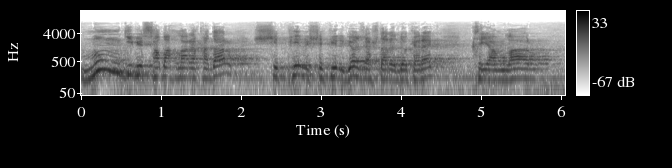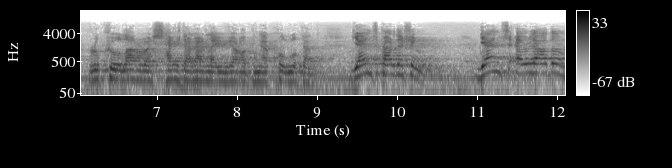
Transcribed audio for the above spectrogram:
Mum gibi sabahlara kadar şipir şipir gözyaşları dökerek kıyamlar, rükular ve secdelerle Yüce Rabbine kulluk. Genç kardeşim, genç evladım,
